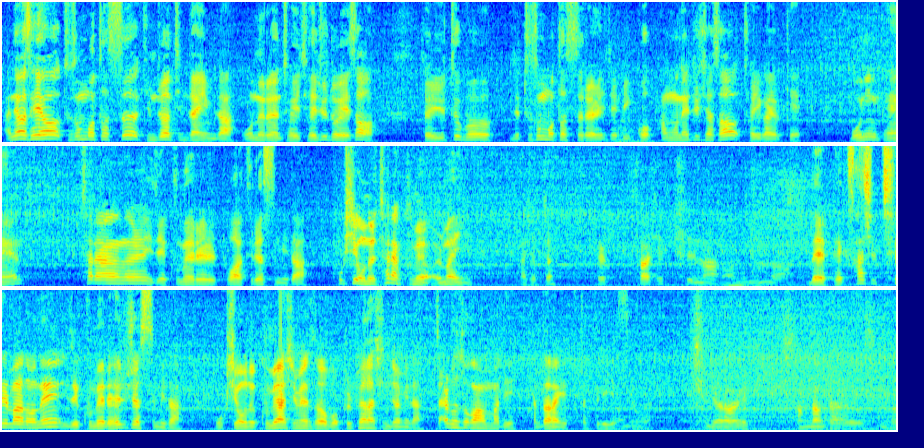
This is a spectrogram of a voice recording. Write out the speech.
안녕하세요. 두손모터스 김주환 팀장입니다. 오늘은 저희 제주도에서 저희 유튜브 이제 두손모터스를 이제 믿고 방문해 주셔서 저희가 이렇게 모닝밴 차량을 이제 구매를 도와드렸습니다. 혹시 오늘 차량 구매 얼마 하셨죠? 147만 원입니다. 네, 147만 원에 이제 구매를 해주셨습니다. 혹시 오늘 구매하시면서 뭐 불편하신 점이나 짧은 소감 한마디 간단하게 부탁드리겠습니다. 친절하게 상담 잘하겠습니다.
